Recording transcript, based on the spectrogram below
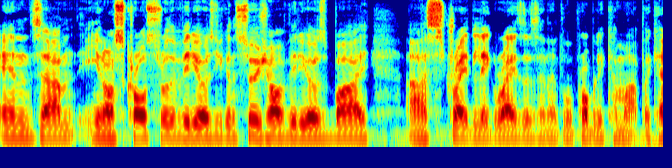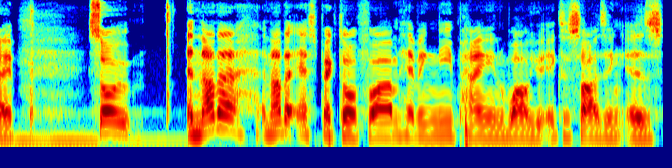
and um, you know scroll through the videos. You can search our videos by uh, straight leg raises and it will probably come up okay? So another another aspect of um, having knee pain while you're exercising is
